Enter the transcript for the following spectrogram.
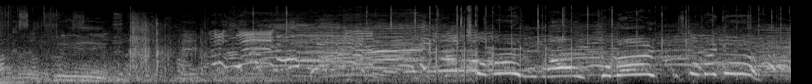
Let's go, Mike! Let's go,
